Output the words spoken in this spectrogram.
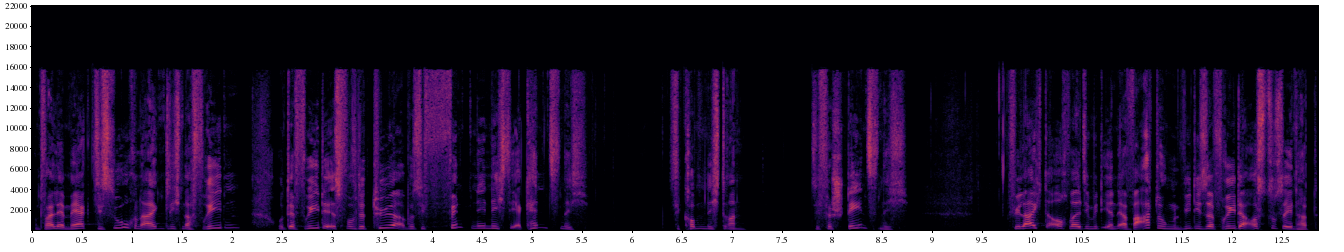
Und weil er merkt, sie suchen eigentlich nach Frieden und der Friede ist vor der Tür, aber sie finden ihn nicht, sie erkennen es nicht. Sie kommen nicht dran. Sie verstehen es nicht. Vielleicht auch, weil sie mit ihren Erwartungen, wie dieser Friede auszusehen hat,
